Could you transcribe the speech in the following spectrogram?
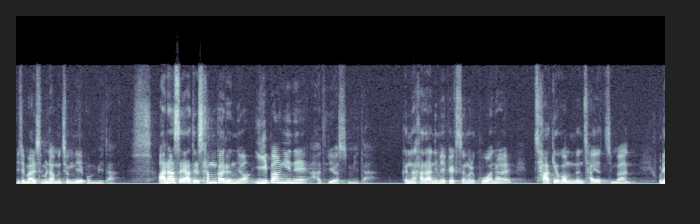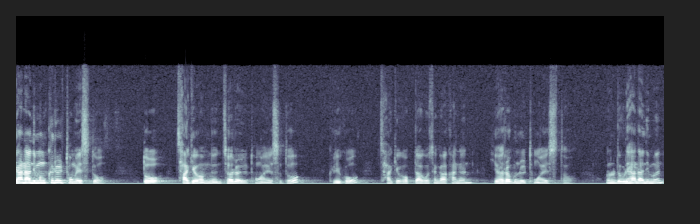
이제 말씀을 한번 정리해 봅니다. 아나스의 아들 삼갈은요 이방인의 아들이었습니다. 그는 하나님의 백성을 구원할 자격 없는 자였지만 우리 하나님은 그를 통해서도 또 자격 없는 저를 통하여서도 그리고 자격 없다고 생각하는 여러분을 통하여서도 오늘도 우리 하나님은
